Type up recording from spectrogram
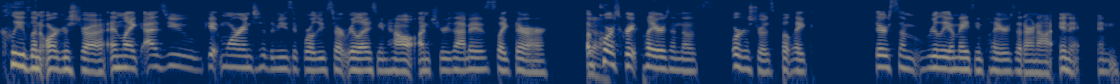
Cleveland Orchestra. And like as you get more into the music world, you start realizing how untrue that is. Like there are, of Yeah. course, great players in those orchestras, but like there's some really amazing players that are not in it. And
